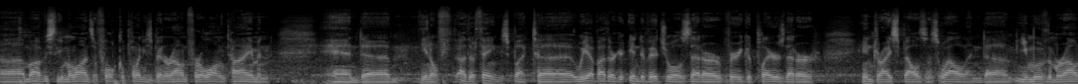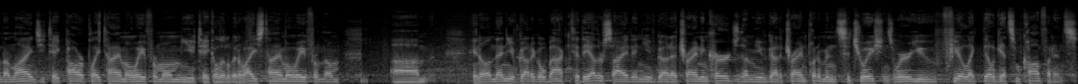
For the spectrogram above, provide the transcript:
Um, obviously, Milan's a focal point. He's been around for a long time, and and um, you know other things. But uh, we have other individuals that are very good players that are in dry spells as well. And um, you move them around on lines. You take power play time away from them. You take a little bit of ice time away from them. Um, you know, and then you've got to go back to the other side and you've got to try and encourage them. You've got to try and put them in situations where you feel like they'll get some confidence.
